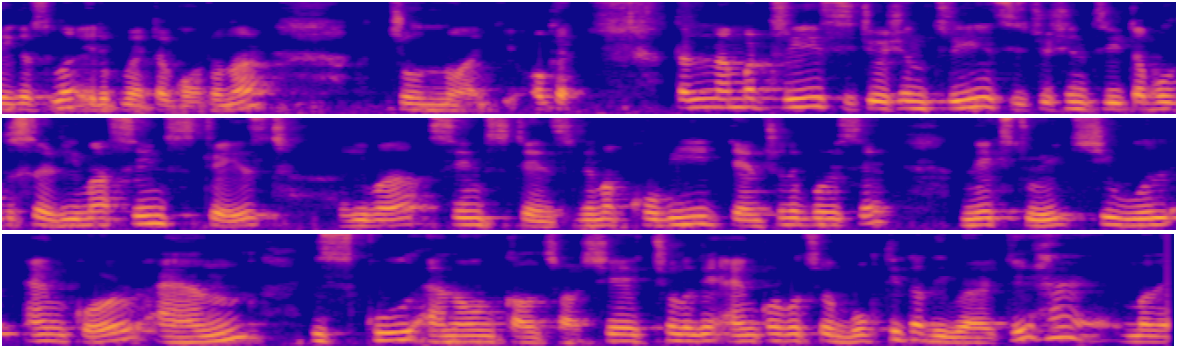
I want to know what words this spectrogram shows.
হয়ে গেছিল, এরকম একটা ঘটনার জন্য আর কি ওকে তাহলে number three situation three situation থ্রিটা বলতেছে Rima seem stressed Rima seem tense Rima খুবই টেনশনে পড়েছে। Next week she will anchor and school annual culture সে চলে গিয়ে অ্যাঙ্কর বছর বক্তৃতা দিবে আর কি হ্যাঁ মানে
